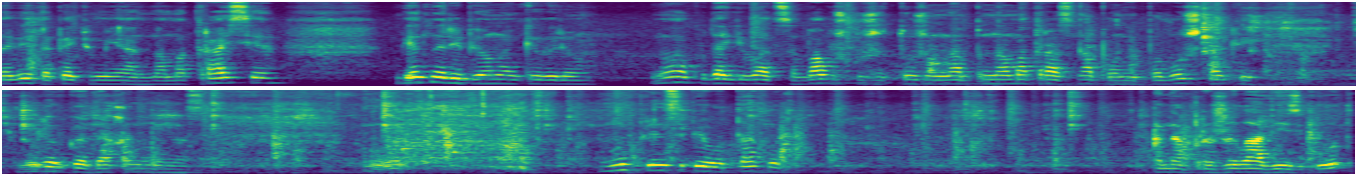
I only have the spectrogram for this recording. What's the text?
Давид опять у меня на матрасе. Бедный ребенок, говорю. Ну, а куда деваться? Бабушку же тоже на, на матрас на пол не положишь, так и тем более в годах она у нас. Вот. Ну, в принципе, вот так вот она прожила весь год,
